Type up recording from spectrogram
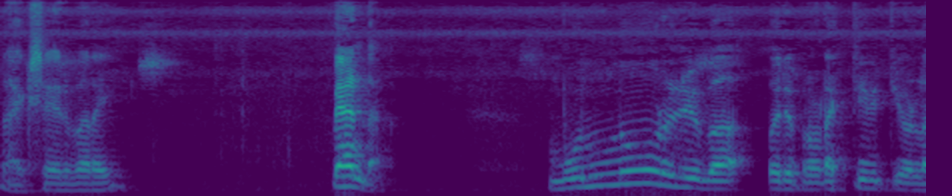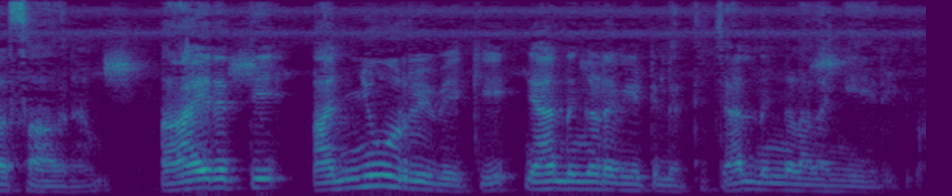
പ്രേക്ഷകർ പറയും. വേണ്ട. മുന്നൂറ് രൂപ ഒരു പ്രൊഡക്ടിവിറ്റി ഉള്ള സാധനം. ആയിരത്തി അഞ്ഞൂറ് രൂപയ്ക്ക് ഞാൻ നിങ്ങളുടെ വീട്ടിലെത്തിച്ചാൽ നിങ്ങൾ അത് അംഗീകരിക്കും.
